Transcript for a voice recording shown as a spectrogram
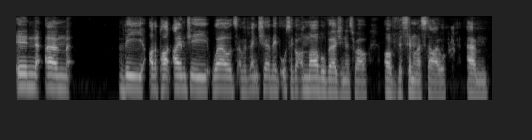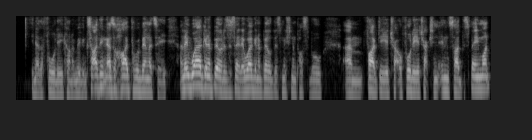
in um, the other part, IMG Worlds of Adventure, they've also got a Marvel version as well of the similar style. Um, you know, the 4D kind of moving. So I think there's a high probability, and they were going to build, as I say, they were going to build this Mission Impossible um, 5D attra- or 4D attraction inside the Spain one.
